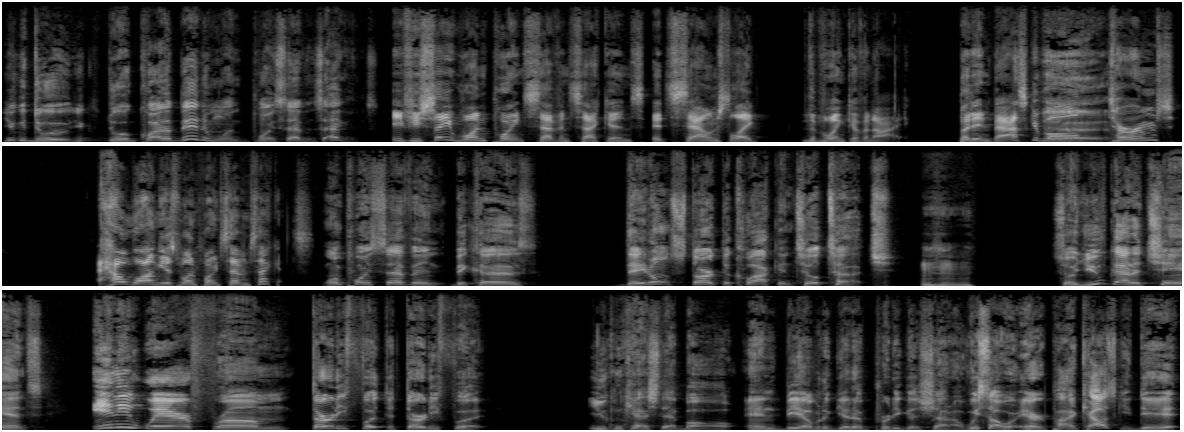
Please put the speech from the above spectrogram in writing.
You could do it. You could do it quite a bit in 1.7 seconds. If you say 1.7 seconds, it sounds like the blink of an eye. But in basketball Yeah. terms, how long is 1.7 seconds? 1.7 because they don't start the clock until touch. Mm-hmm. So you've got a chance anywhere from 30 foot to 30 foot. You can catch that ball and be able to get a pretty good shot off. We saw what Eric Piatkowski did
